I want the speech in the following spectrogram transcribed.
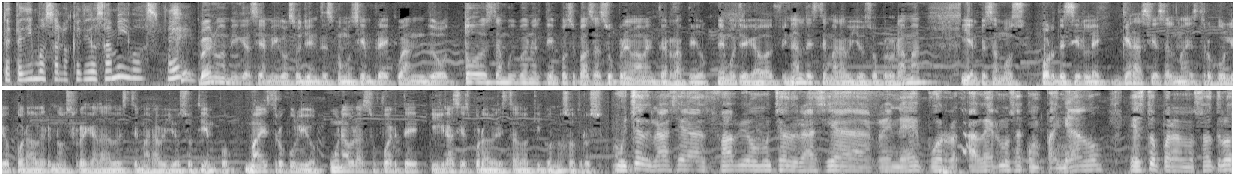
despedimos a los queridos amigos. ¿eh? Bueno, amigas y amigos oyentes, como siempre, cuando todo está muy bueno, el tiempo se pasa supremamente rápido. Hemos llegado al final de este maravilloso programa y empezamos por decirle gracias al maestro Julio por habernos regalado este maravilloso tiempo. Maestro Julio, un abrazo fuerte y gracias por haber estado aquí con nosotros. Muchas gracias, Fabio. Muchas gracias, René, por habernos acompañado. Esto para nosotros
